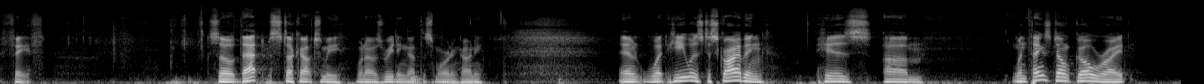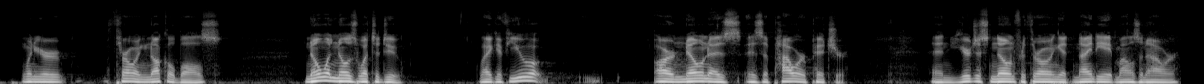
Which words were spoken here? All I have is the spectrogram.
faith. So that stuck out to me when I was reading that this morning, honey. And what he was describing, his um, when things don't go right, when you're throwing knuckleballs, no one knows what to do. Like if you are known as as a power pitcher, and you're just known for throwing at 98 miles an hour,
